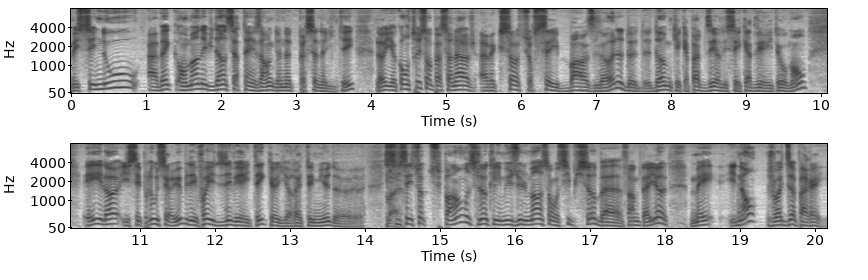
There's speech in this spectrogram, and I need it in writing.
mais c'est nous, avec, on met en évidence certains angles de notre personnalité. Là, il a construit son personnage avec ça, sur ces bases-là, d'homme qui est capable de dire les, ces quatre vérités au monde. Et là, il s'est pris au sérieux, puis des fois, il dit des vérités qu'il aurait été mieux de... Si c'est ça que tu penses, là, que les musulmans sont aussi, puis ça, ben, femme ta gueule. Mais non, je vais le dire pareil.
